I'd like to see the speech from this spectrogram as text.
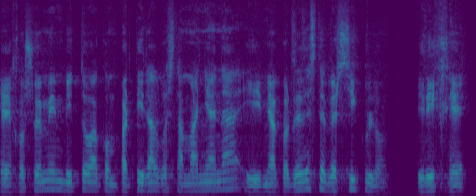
Eh, Josué me invitó a compartir algo esta mañana y me acordé de este versículo y dije,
